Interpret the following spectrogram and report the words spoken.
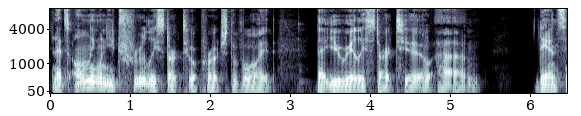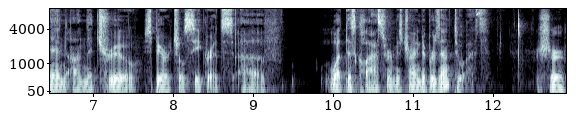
and it's only when you truly start to approach the void that you really start to um, dance in on the true spiritual secrets of what this classroom is trying to present to us. For sure.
